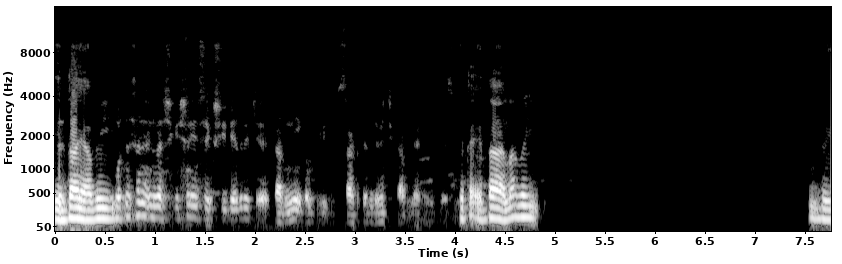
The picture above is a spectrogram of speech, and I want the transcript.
ਇਦਾਂ ਆ ਵੀ ਉਹ ਤਾਂ ਸਰ ਇਨਵੈਸਟੀਗੇਸ਼ਨ 60 ਦਿਨ ਦੇ ਵਿੱਚ ਕਰਨੀ ਹੈ ਕੰਪਲੀਟ 60 ਦਿਨ ਦੇ ਵਿੱਚ ਕਰ ਲੈਣੀ ਜੀ ਅਸੀਂ। ਇਹ ਤਾਂ ਇਦਾਂ ਹੈ ਨਾ ਵੀ ਵੀ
